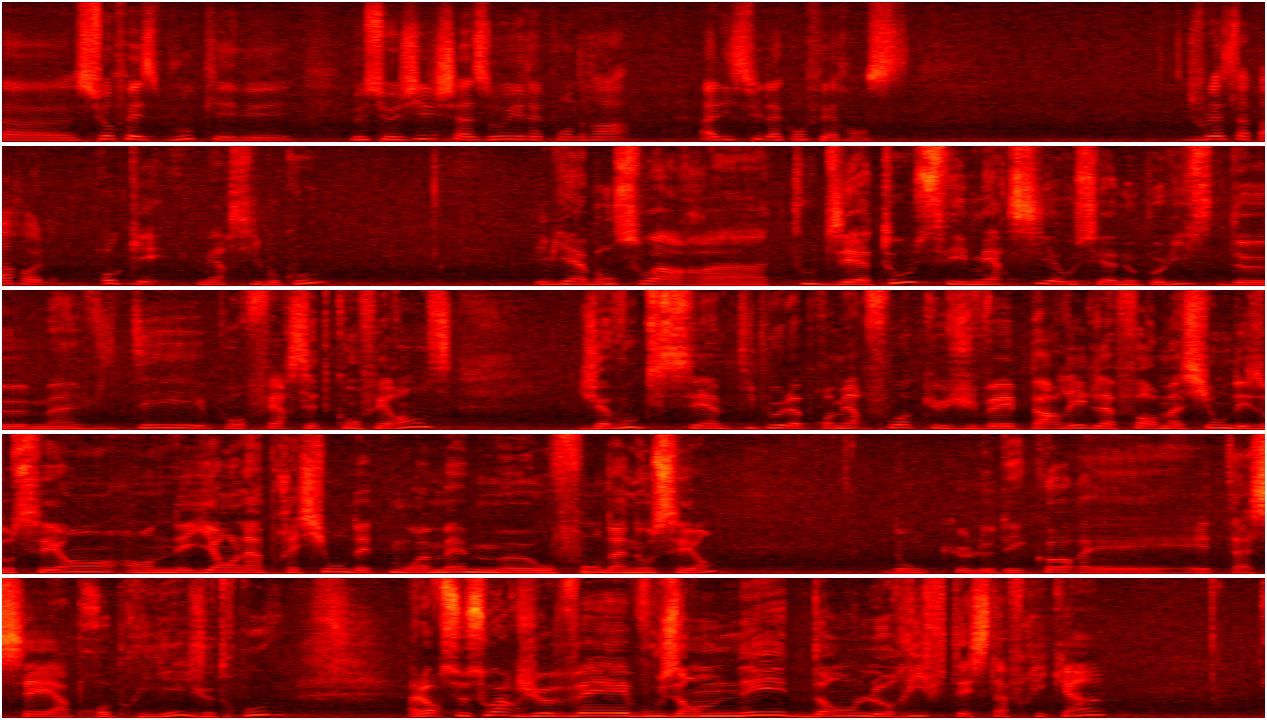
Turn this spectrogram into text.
euh, sur Facebook et M. Gilles Chazot y répondra à l'issue de la conférence. Je vous laisse la parole. Ok, merci beaucoup. Eh bien, bonsoir à toutes et à tous et merci à Océanopolis de m'inviter pour faire cette conférence. J'avoue que c'est un petit peu la première fois que je vais parler de la formation des océans en ayant l'impression d'être moi-même au fond d'un océan. Donc le décor est, est, assez approprié, je trouve. Alors ce soir, je vais vous emmener dans le rift est-africain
